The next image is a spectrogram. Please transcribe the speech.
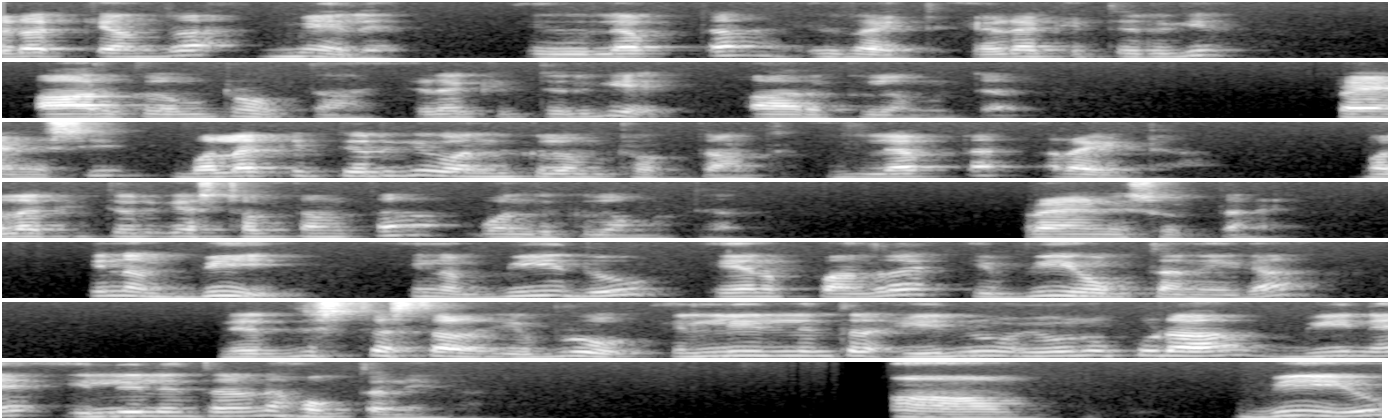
ಎಡಕ್ಕೆ ಅಂದ್ರೆ ಮೇಲೆ. ಇದು ಲೆಫ್ಟ್ ಇದು ರೈಟ್ ಎಡಕ್ಕೆ ತಿರುಗಿ ಆರು ಕಿಲೋಮೀಟರ್ ಹೋಗ್ತಾನೆ. ಎಡಕ್ಕೆ ತಿರುಗಿ ಆರು ಕಿಲೋಮೀಟರ್ ಪ್ರಯಾಣಿಸಿ, ಬಲಕ್ಕೆ ತಿರುಗಿ ಒಂದು ಕಿಲೋಮೀಟರ್ ಹೋಗ್ತಾನೆ. ಇದು ಲೆಫ್ಟ್ ರೈಟ್ ಬಲಕ್ಕೆ ತಿರುಗಿ ಎಷ್ಟು ಹೋಗ್ತಾನಂತ ಒಂದು ಕಿಲೋಮೀಟರ್ ಪ್ರಯಾಣಿಸುತ್ತಾನೆ ಇನ್ನು ಬಿ, ಇನ್ನು ಬಿದು ಏನಪ್ಪಾ ಅಂದ್ರೆ ಈ ಬಿ ಹೋಗ್ತಾನೆ ಈಗ. ನಿರ್ದಿಷ್ಟ ಸ್ಥಳ, ಇಬ್ರು ಇಲ್ಲಿ ಇಲ್ಲಿಂದ ಇನ್ನು ಇವನು ಕೂಡ ಬಿನೇ ಇಲ್ಲಿ ಇಲ್ಲಿಂದನೇ ಹೋಗ್ತಾನೆ ಈಗ. ಬಿಯು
